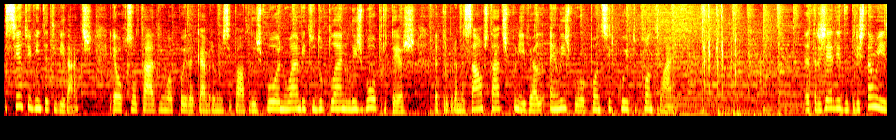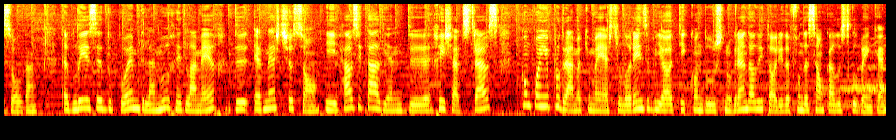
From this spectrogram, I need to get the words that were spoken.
120 atividades. É o resultado de um apoio da Câmara Municipal de Lisboa no âmbito do Plano Lisboa Protege. A programação está disponível em lisboa.circuito.live. A tragédia de Tristão e Isolda, a beleza do poema de l'amour et de la mer de Ernest Chausson e House Italian de Richard Strauss compõe o programa que o maestro Lorenzo Biotti conduz no grande auditório da Fundação Carlos de Gulbenkian.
